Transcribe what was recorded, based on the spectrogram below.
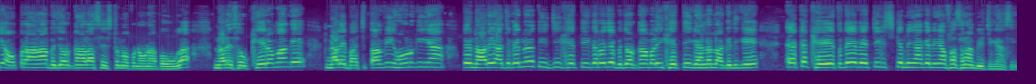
ਘਿਓ, ਪੁਰਾਣਾ ਬਜ਼ੁਰਗਾਂ ਵਾਲਾ ਸਿਸਟਮ ਅਪਣਾਉਣਾ ਪਊਗਾ। ਨਾਲੇ ਸੌਖੇ ਰਵਾਂਗੇ, ਨਾਲੇ ਬਚਤਾਂ ਵੀ ਹੋਣਗੀਆਂ, ਤੇ ਨਾਲੇ ਅੱਜ ਕਹਿੰਦੇ ਨੇ ਤੀਜੀ ਖੇਤੀ ਕਰੋ, ਜੇ ਬਜ਼ੁਰਗਾਂ ਵਾਲੀ ਖੇਤੀ ਕਹਿਣ ਲੱਗ ਜੀਏ ਇੱਕ ਖੇਤ ਦੇ ਵਿੱਚ ਹੀ ਕਿੰਨੀਆਂ ਕਿੰਨੀਆਂ ਫਸਲਾਂ ਬੀਜੀਆਂ ਸੀ।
